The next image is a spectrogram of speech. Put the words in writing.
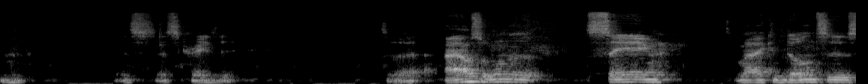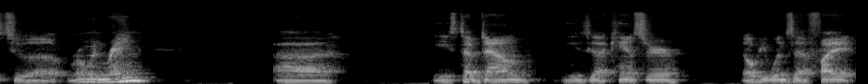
hmm, it's it's crazy. So I also want to say my condolences to uh, Roman Reign. Uh, he stepped down. He's got cancer. I hope he wins that fight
